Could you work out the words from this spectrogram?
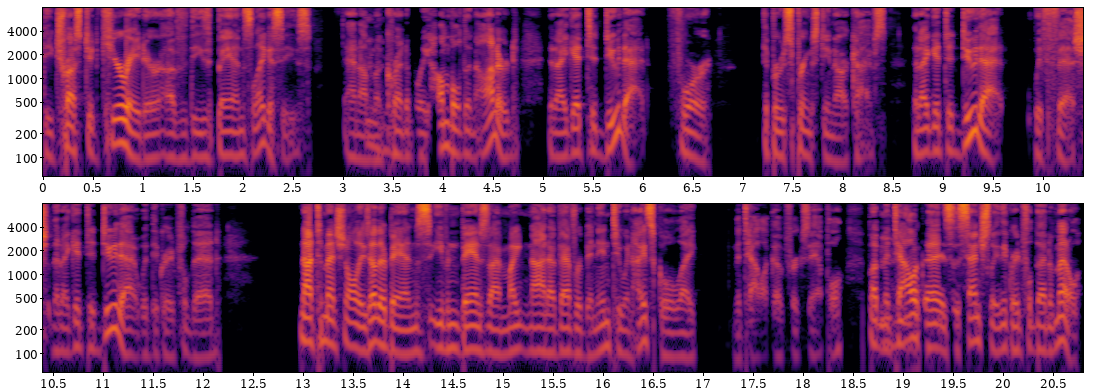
the trusted curator of these bands legacies and i'm Mhm. incredibly humbled and honored that i get to do that for the bruce springsteen archives that i get to do that with Phish that i get to do that with the grateful dead not to mention all these other bands even bands that i might not have ever been into in high school like metallica for example but Mhm. metallica is essentially the grateful dead of metal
